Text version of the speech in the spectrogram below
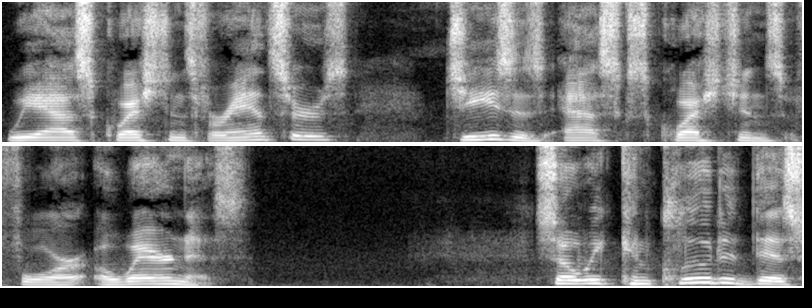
We ask questions for answers, Jesus asks questions for awareness. So we concluded this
